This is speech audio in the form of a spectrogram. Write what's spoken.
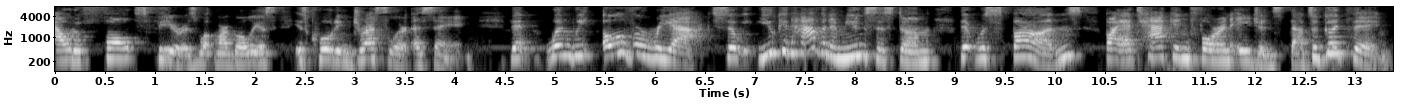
out of false fear, is what Margolius is quoting Dessler as saying. That when we overreact, so you can have an immune system that responds by attacking foreign agents. That's a good thing.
